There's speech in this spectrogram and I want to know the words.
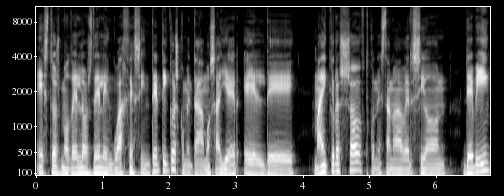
estos modelos de lenguajes sintéticos. Comentábamos ayer el de Microsoft con esta nueva versión de Bing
